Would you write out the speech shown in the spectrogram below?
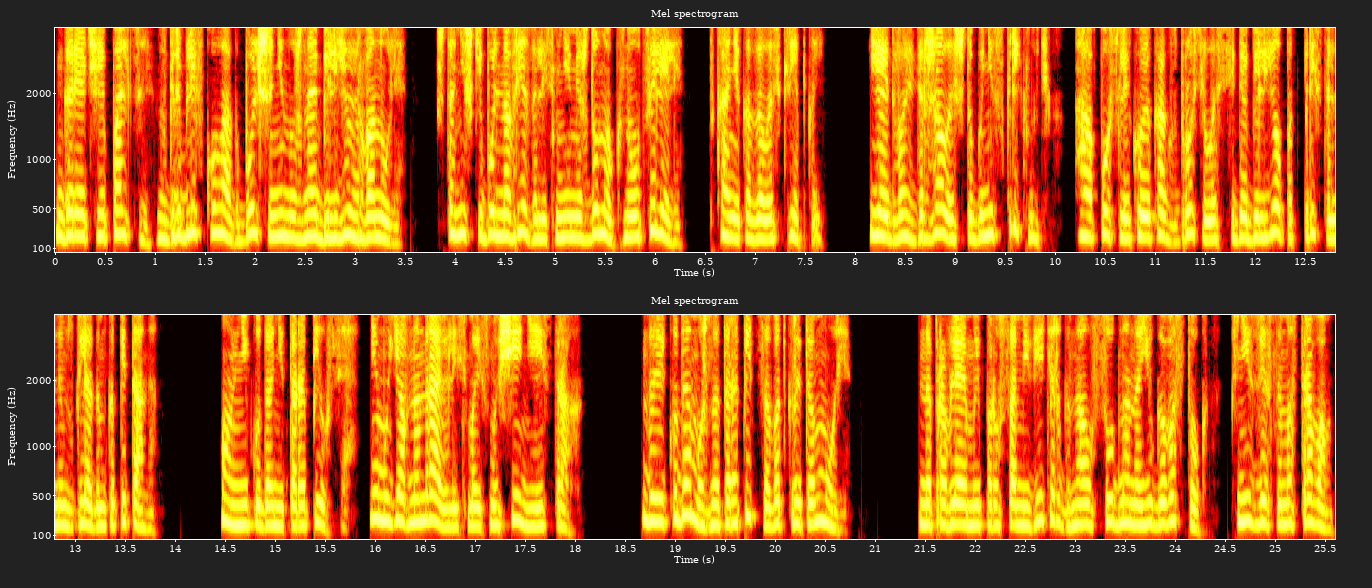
Горячие пальцы сгребли в кулак больше ненужное белье и рванули. Штанишки больно врезались мне между ног, но уцелели. Ткань оказалась крепкой. Я едва сдержалась, чтобы не вскрикнуть, а после кое-как сбросила с себя белье под пристальным взглядом капитана. Он никуда не торопился, ему явно нравились мои смущения и страх. Да и куда можно торопиться в открытом море? Направляемый парусами ветер гнал судно на юго-восток, к неизвестным островам,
